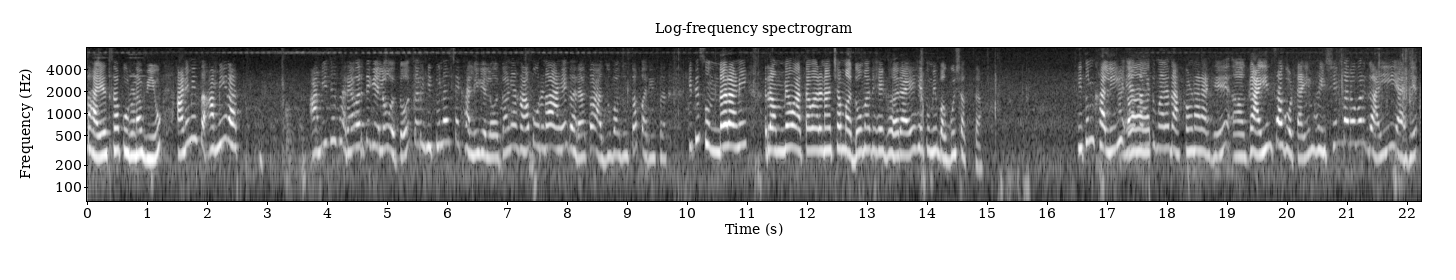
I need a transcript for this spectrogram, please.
बाहेरचा पूर्ण व्ह्यू आणि मी आम्ही रात आम्ही जे झऱ्यावरती गेलो होतो तर इथूनच ते खाली गेलो होतो. आणि हा पूर्ण आहे घराचा आजूबाजूचा परिसर. किती सुंदर आणि रम्य वातावरणाच्या मधोमध हे घर आहे हे तुम्ही बघू शकता. इथून खाली मी तुम्हाला दाखवणार आहे अं, गायींचा ही म्हैशींबरोबर गायी आहेत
